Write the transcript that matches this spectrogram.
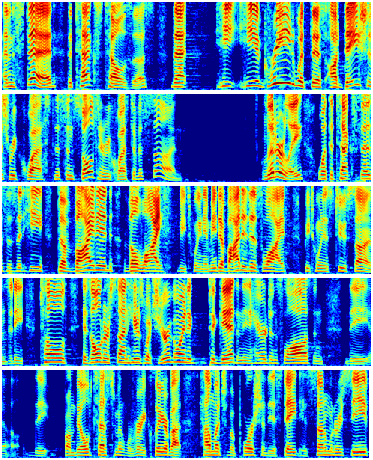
And instead, the text tells us that he, he agreed with this audacious request, this insulting request of his son. Literally, what the text says is that he divided the life between him. He divided his life between his two sons. And he told his older son, here's what you're going to, to get. And the inheritance laws and the, uh, the, from the Old Testament were very clear about how much of a portion of the estate his son would receive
